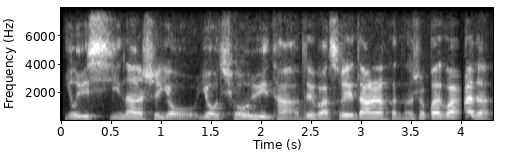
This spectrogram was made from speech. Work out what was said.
由于习呢是有有求于他，对吧？所以当然可能是乖乖的，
